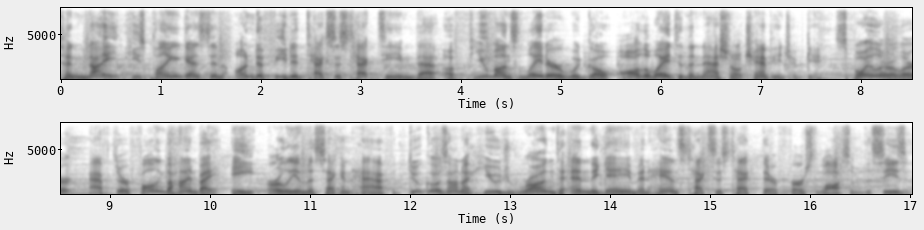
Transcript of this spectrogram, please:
Tonight, he's playing against an undefeated Texas Tech team that a few months later would go all the way to the national championship game. Spoiler alert, after falling behind by eight early in the second half, Duke goes on a huge run to end the game and hands Texas Tech their first loss of the season.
